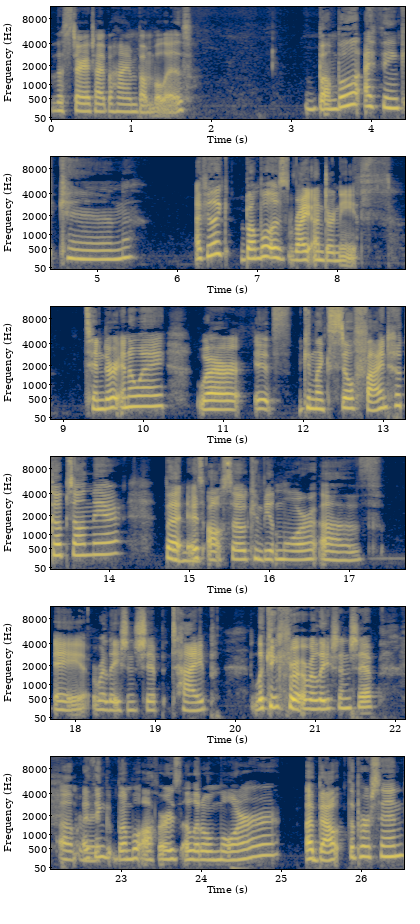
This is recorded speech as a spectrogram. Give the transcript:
the stereotype behind Bumble is? Bumble, I think, can. I feel like Bumble is right underneath Tinder in a way where it's you can like still find hookups on there, but Mhm. it's also can be more of a relationship type, looking for a relationship. Um, I think Bumble offers a little more about the person.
